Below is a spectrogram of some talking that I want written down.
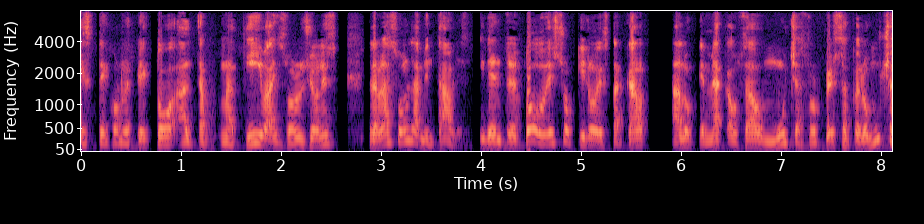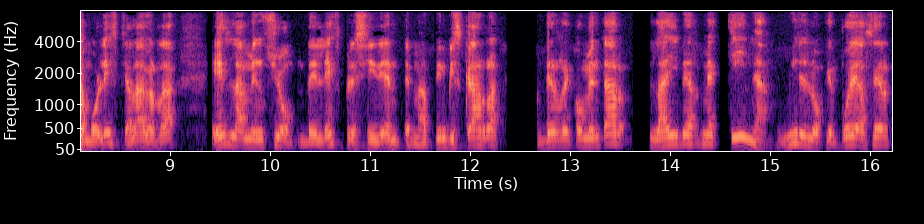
este, con respecto a alternativas y soluciones, la verdad son lamentables. Y de entre todo eso quiero destacar algo que me ha causado mucha sorpresa, pero mucha molestia, la verdad, es la mención del expresidente Martín Vizcarra de recomendar la ivermectina. Mire lo que puede hacer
